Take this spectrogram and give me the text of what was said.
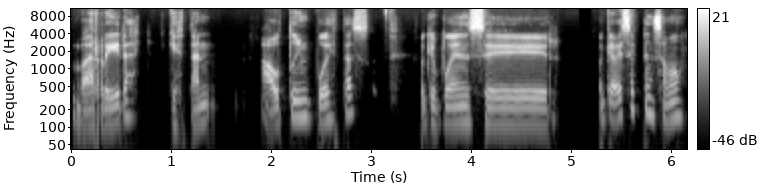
barreras que están autoimpuestas o que pueden ser, o que a veces pensamos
